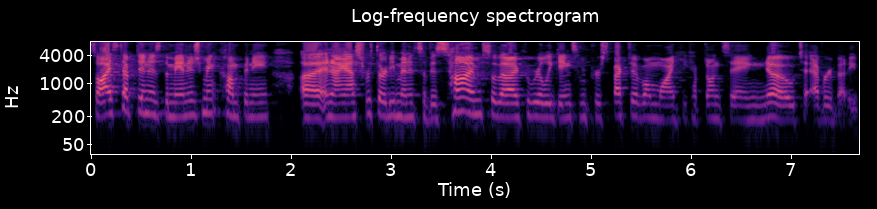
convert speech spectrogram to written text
So I stepped in as the management company uh, and I asked for 30 minutes of his time so that I could really gain some perspective on why he kept on saying no to everybody.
